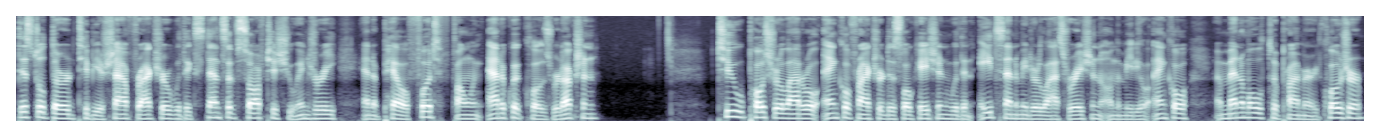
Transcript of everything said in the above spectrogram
distal third tibia shaft fracture with extensive soft tissue injury and a pale foot following adequate closed reduction. 2. Posterolateral ankle fracture dislocation with an 8 cm laceration on the medial ankle, amenable to primary closure.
